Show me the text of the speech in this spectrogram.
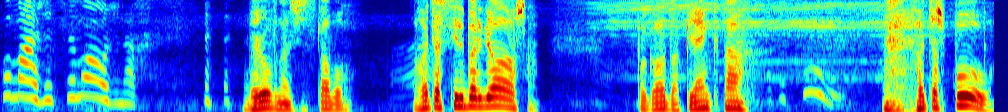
Pomarzyć se można. Wyrównać się z tobą. Chociaż silver grosza. Pogoda piękna. Chociaż pół.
